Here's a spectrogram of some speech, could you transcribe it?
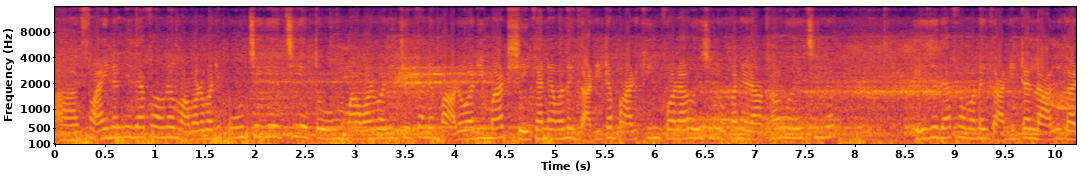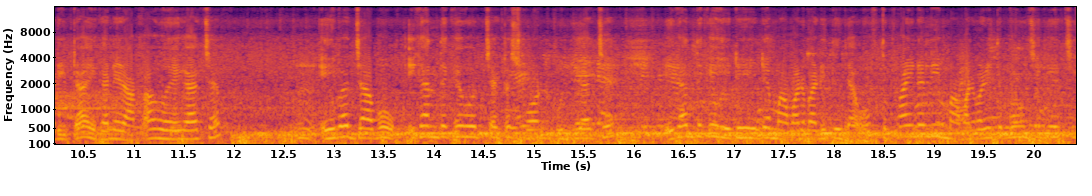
আর ফাইনালি দেখো আমরা মামার বাড়ি পৌঁছে গেছি। তো মামার বাড়ির যেখানে বারোয়ারি মাঠ, সেইখানে আমাদের গাড়িটা পার্কিং করা হয়েছিল, ওখানে রাখা হয়েছিল। এই যে দেখো আমাদের গাড়িটা, লাল গাড়িটা এখানে রাখা হয়ে গেছে। এইবার যাব। এখান থেকে হচ্ছে একটা শর্ট গুলি আছে। এখান থেকে হেঁটে হেঁটে মামার বাড়িতে যাব। তো ফাইনালি মামার বাড়িতে পৌঁছে গেছি।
